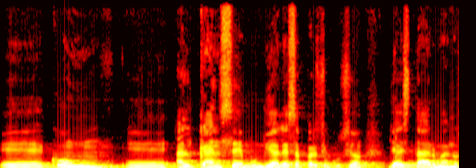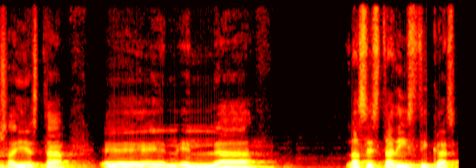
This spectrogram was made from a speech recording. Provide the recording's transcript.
eh, con eh, alcance mundial. Esa persecución ya está, hermanos, ahí está las estadísticas,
